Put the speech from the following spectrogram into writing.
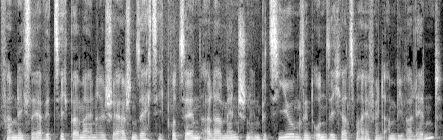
Fand ich sehr witzig bei meinen Recherchen. 60 Prozent aller Menschen in Beziehungen sind unsicher, zweifelnd, ambivalent.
